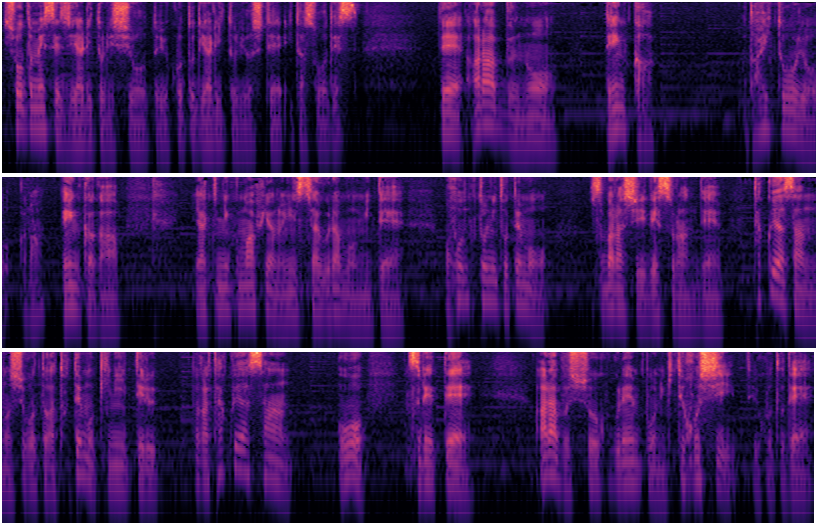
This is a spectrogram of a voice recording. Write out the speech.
ショートメッセージやり取りしようということでやり取りをしていたそうです。でアラブの殿下大統領かな？殿下が焼肉マフィアのインスタグラムを見て本当にとても素晴らしいレストランで拓也さんの仕事がとても気に入ってるだから拓也さんを連れてアラブ首長国連邦に来てほしいということで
